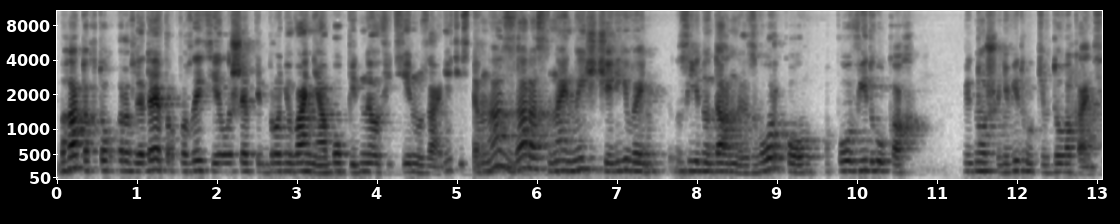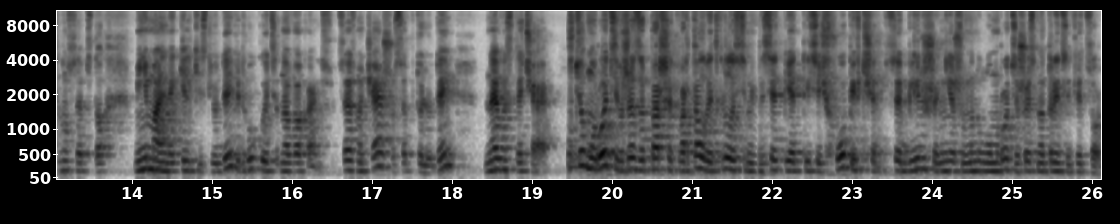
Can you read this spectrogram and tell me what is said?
Багато хто розглядає пропозиції лише під бронювання або під неофіційну зайнятість. У нас зараз найнижчий рівень, згідно даних з ворку, по відгуках. Відношення відгуків до вакансій. Ну, себто, мінімальна кількість людей відгукується на вакансію. Це означає, що себто людей не вистачає. В цьому році вже за перший квартал відкрило 75 тисяч ФОПів. Це більше ніж в минулому році, щось на 30%.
